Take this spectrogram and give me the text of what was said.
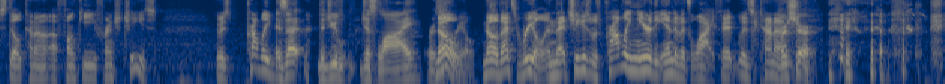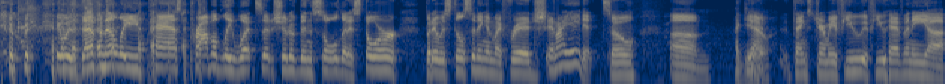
Still kind of a funky French cheese. It was probably Is that did you just lie or is no that real? no that's real and that cheese was probably near the end of its life. It was kind of For sure. it was definitely past probably what should have been sold at a store, but it was still sitting in my fridge and I ate it. So um I get yeah it. thanks jeremy if you if you have any uh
